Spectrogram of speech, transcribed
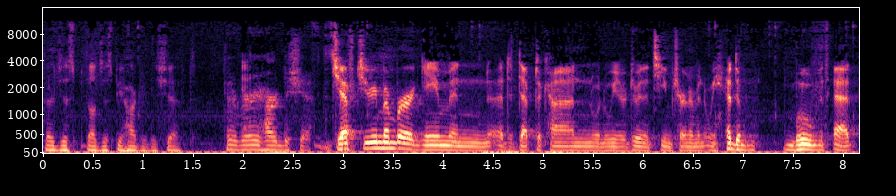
they'll just they'll just be harder to shift. They're very hard to shift. Jeff, do you remember a game in at Adepticon when we were doing the team tournament? We had to move that.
